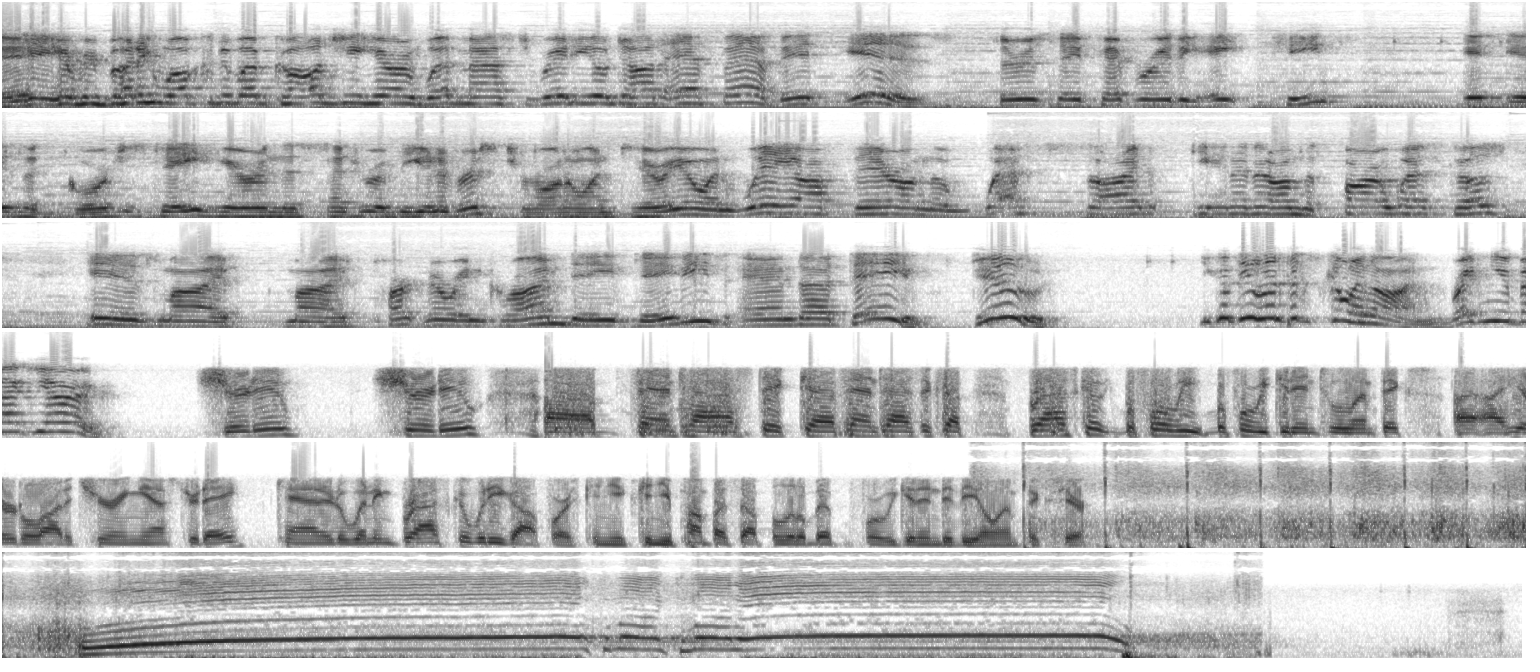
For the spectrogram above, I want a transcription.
Hey everybody, welcome to Webcology here on WebmasterRadio.fm. It is Thursday, February the 18th. It is a gorgeous day here in the center of the universe, Toronto, Ontario, and way off there on the west side of Canada, on the far west coast, is my my partner in crime, Dave Davies. And uh, Dave, dude, you got the Olympics going on right in your backyard. Sure do. Sure do. Uh, fantastic, uh, fantastic stuff. Brasco, before we before we get into Olympics, I, I heard a lot of cheering yesterday. Canada winning. Brasco, what do you got for us? Can you can you pump us up a little bit before we get into the Olympics here? Oh, come on, come on, oh!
